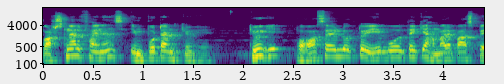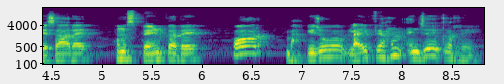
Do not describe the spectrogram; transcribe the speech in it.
पर्सनल फाइनेंस इंपॉर्टेंट क्यों है? क्योंकि बहुत सारे लोग तो ये बोलते हैं कि हमारे पास पैसा आ रहा है, हम स्पेंड कर रहे हैं और बाकी जो लाइफ है हम एंजॉय कर रहे हैं।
